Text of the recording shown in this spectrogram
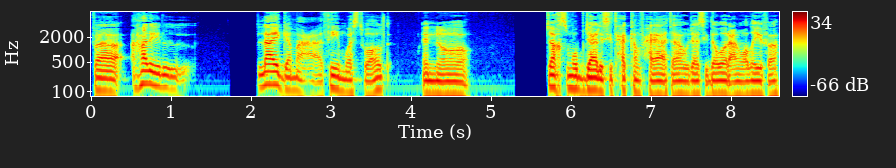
فهذه لايقه مع theme Westworld إنه شخص مو بجالس يتحكم في حياته وجالس يدور عن وظيفة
